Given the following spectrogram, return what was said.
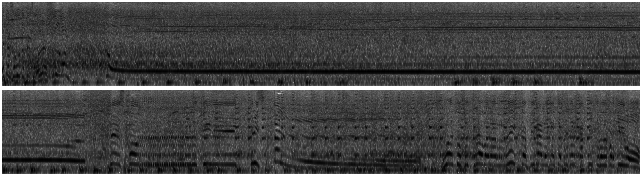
está el segundo, está el segundo. segundo gol. Se entraba la recta final en este primer capítulo deportivo,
